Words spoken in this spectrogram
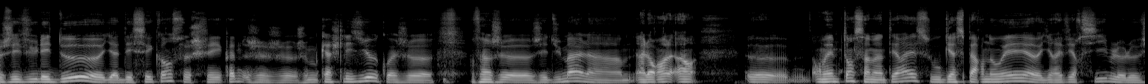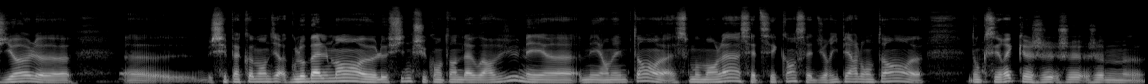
j'ai vu les deux. Euh, il y a des séquences, je fais comme, je, je, me cache les yeux, quoi. Je, j'ai du mal à. Alors, euh, en même temps, ça m'intéresse. Ou Gaspard Noé, euh, Irréversible, le viol. Euh, je sais pas comment dire. Globalement, le film, je suis content de l'avoir vu, mais, mais en même temps, à ce moment-là, cette séquence, elle dure hyper longtemps. donc c'est vrai que je, je, me,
